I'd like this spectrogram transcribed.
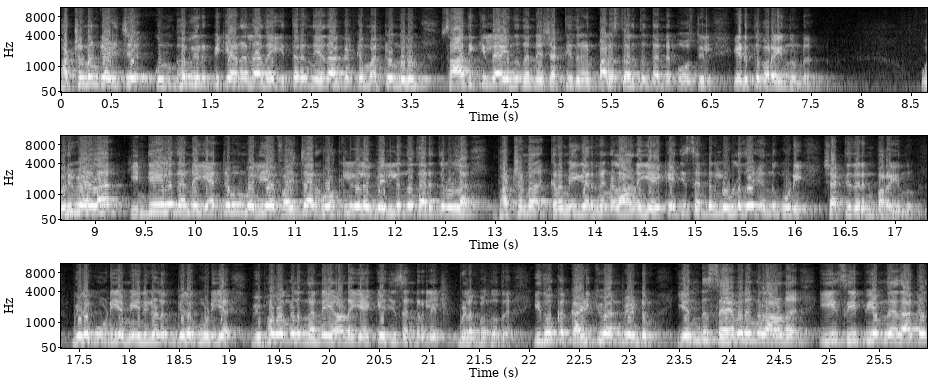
ഭക്ഷണം കഴിച്ച് കുംഭ വീർപ്പിക്കാനല്ലാതെ ഇത്തരം നേതാക്കൾക്ക് മറ്റൊന്നിനും സാധിക്കില്ല എന്ന് തന്നെ ശക്തിധരൻ പല സ്ഥലത്തും തന്റെ പോസ്റ്റിൽ എടുത്തു പറയുന്നുണ്ട്. ഒരു വേള ഇന്ത്യയിലെ തന്നെ ഏറ്റവും വലിയ ഫൈവ് സ്റ്റാർ ഹോട്ടലുകളെ വെല്ലുന്ന തരത്തിലുള്ള ഭക്ഷണ ക്രമീകരണങ്ങളാണ് എ കെ ജി സെന്ററിൽ ഉള്ളത് എന്ന് കൂടി ശക്തിധരൻ പറയുന്നു. വില കൂടിയ മീനുകളും വില കൂടിയ വിഭവങ്ങളും തന്നെയാണ് എ കെ ജി സെന്ററിൽ വിളമ്പുന്നത്. ഇതൊക്കെ കഴിക്കുവാൻ വേണ്ടും എന്ത് സേവനങ്ങളാണ് ഈ സി പി എം നേതാക്കൾ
